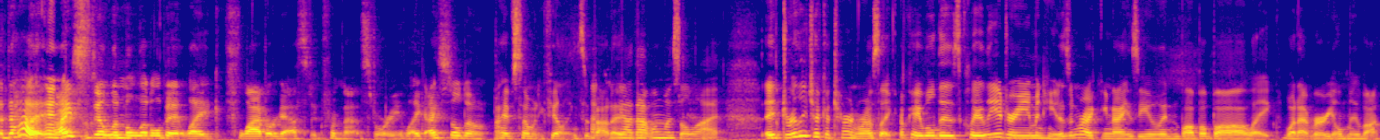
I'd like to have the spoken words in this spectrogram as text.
That and- I still am a little bit like flabbergasted from that story. Like I still don't. I have so many feelings uh, about it. Yeah, that one was a lot. it really took a turn where I was like, okay, well, this is clearly a dream, and he doesn't recognize you, and blah blah blah. Like whatever, you'll move on.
